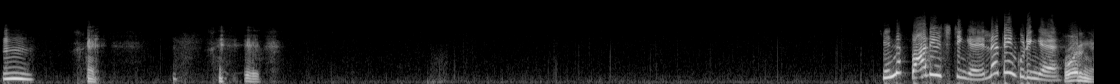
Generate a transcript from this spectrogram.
ம். என்ன பாதி வச்சிட்டீங்க? எல்லாத்தையும் குடிங்க. போருங்க.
